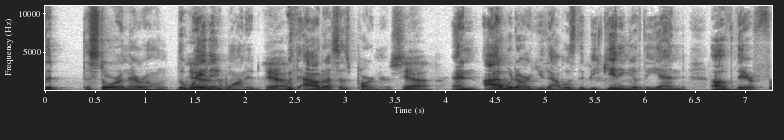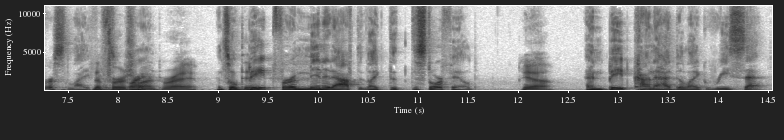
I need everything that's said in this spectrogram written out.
the the store on their own the way Yeah. they wanted Yeah. without us as partners Yeah. and I would argue that was the beginning of the end of their first life. The first one. Right. And so Bape for a minute after, like the, the store failed, Yeah. and Bape kind of had to like reset.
